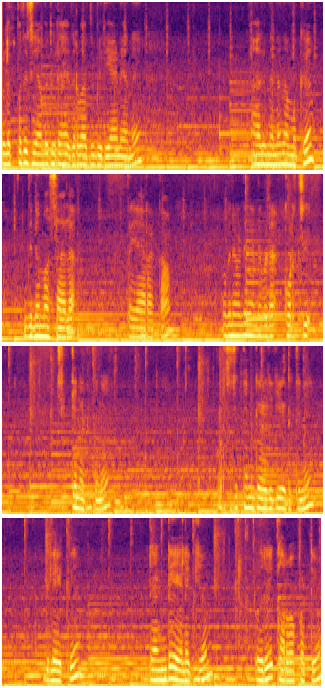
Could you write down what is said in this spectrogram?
എളുപ്പത്തിൽ ചെയ്യാൻ പറ്റിയ ഒരു ഹൈദരാബാദി ബിരിയാണിയാണ്. ആദ്യം തന്നെ നമുക്ക് ഇതിന്റെ മസാല തയ്യാറാക്കാം. അതിനുവേണ്ടി ഞാനിവിടെ കുറച്ച് ചിക്കൻ എടുത്തിന്. കുറച്ച് ചിക്കൻ കഴുകി എടുത്തിന്. ഇതിലേക്ക് രണ്ട് ഏലക്കയും ഒരു കറുവപ്പട്ടയും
